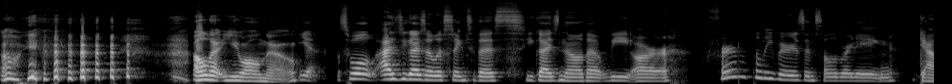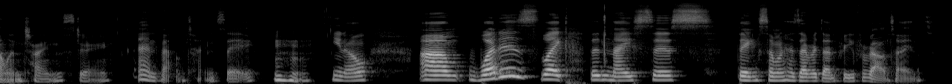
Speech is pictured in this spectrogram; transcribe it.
Oh yeah. I'll let you all know. Yeah. So, well, as you guys are listening to this, you guys know that we are firm believers in celebrating Galentine's Day. and Valentine's Day. Mm-hmm. You know, um, what is like the nicest thing someone has ever done for you for Valentine's?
